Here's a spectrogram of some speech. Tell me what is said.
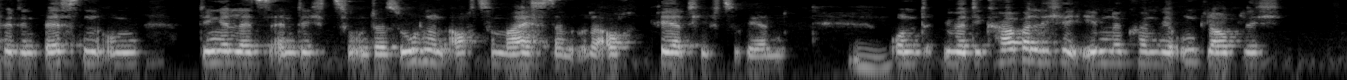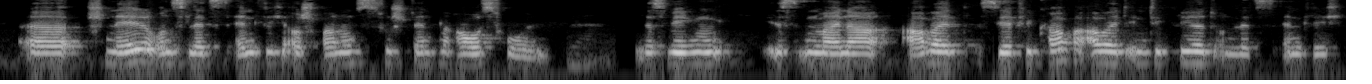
für den besten, um Dinge letztendlich zu untersuchen und auch zu meistern oder auch kreativ zu werden. Mhm. Und über die körperliche Ebene können wir unglaublich äh, schnell uns letztendlich aus Spannungszuständen rausholen. Deswegen ist in meiner Arbeit sehr viel Körperarbeit integriert und letztendlich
